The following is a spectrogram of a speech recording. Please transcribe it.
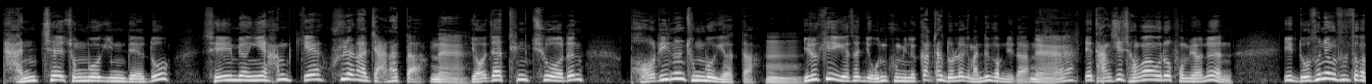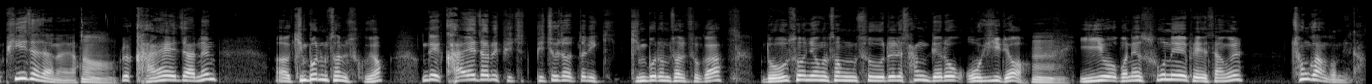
단체 종목인데도 세 명이 함께 훈련하지 않았다. 네. 여자 팀 추월은 버리는 종목이었다. 음. 이렇게 얘기해서 이제 온 국민을 깜짝 놀라게 만든 겁니다. 네. 당시 정황으로 보면은 이 노선영 선수가 피해자잖아요. 어. 그리고 가해자는 어, 김보름 선수고요. 근데 가해자를 비춰, 졌더니 김보름 선수가 노선영 선수를 상대로 오히려 음. 2억 원의 손해배상을 청구한 겁니다.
